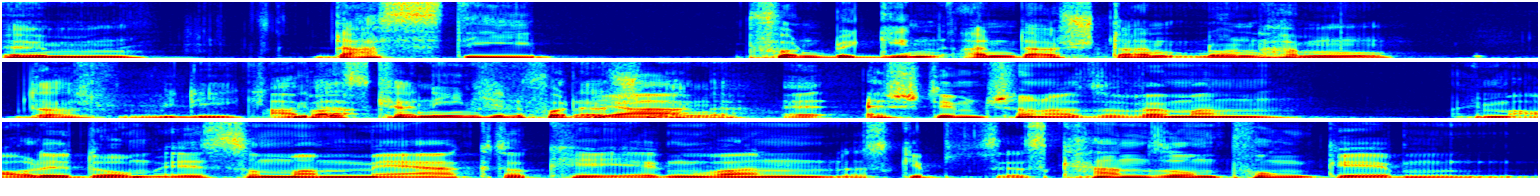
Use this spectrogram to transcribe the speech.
ähm, dass die von Beginn an da standen und haben das, wie, die, wie das Kaninchen vor der ja, Schlange. Es stimmt schon. Also wenn man im Audidom ist und man merkt, okay, irgendwann, es gibt, es kann so einen Punkt geben,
